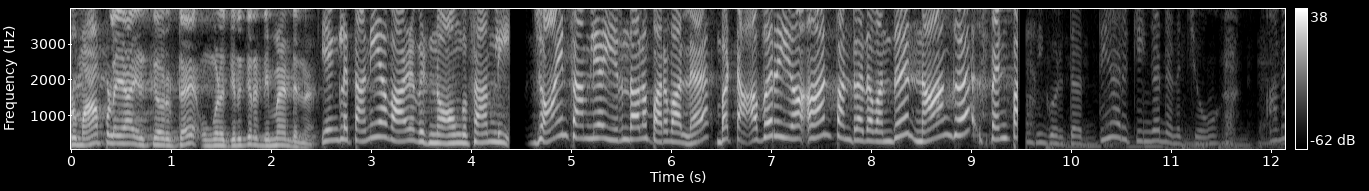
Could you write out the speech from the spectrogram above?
ஒரு மாப்பிள்ளையா இருக்கிறவர்கிட்ட உங்களுக்கு இருக்கிற டிமாண்ட் என்ன? எங்களை தனியா வாழ விடணும் அவங்க ஃபேமிலி ஜாயிண்ட் ஃபேமிலியா இருந்தாலும் பரவாயில்ல பட் அவர் ஏர்ன் பண்றத வந்து நாங்க ஸ்பெண்ட் நீங்க ஒரு தத்தியா இருக்கீங்கன்னு நினைச்சோம். ஆனா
